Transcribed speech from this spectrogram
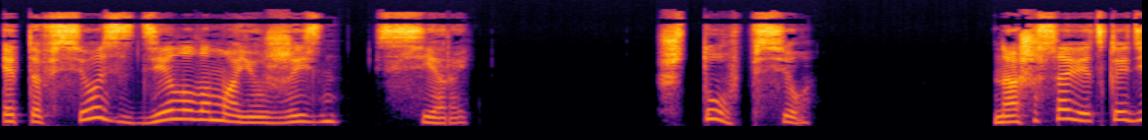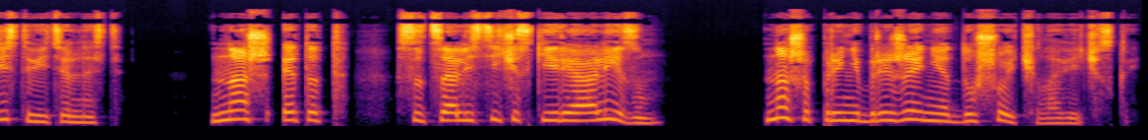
Это все сделало мою жизнь серой. Что все? Наша советская действительность, наш этот социалистический реализм, наше пренебрежение душой человеческой.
